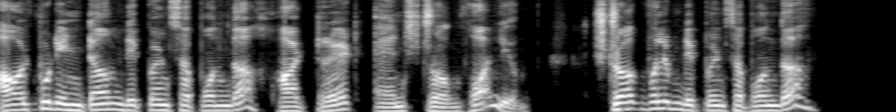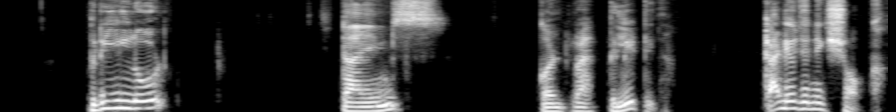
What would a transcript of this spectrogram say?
output in turn depends upon the heart rate and stroke volume. Stroke volume depends upon the preload times contractility. Cardiogenic shock.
